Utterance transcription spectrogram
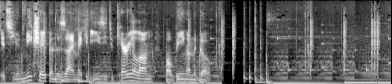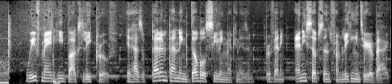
Its unique shape and design make it easy to carry along while being on the go. We've made Heatbox leak proof. It has a patent pending double sealing mechanism, preventing any substance from leaking into your bag.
